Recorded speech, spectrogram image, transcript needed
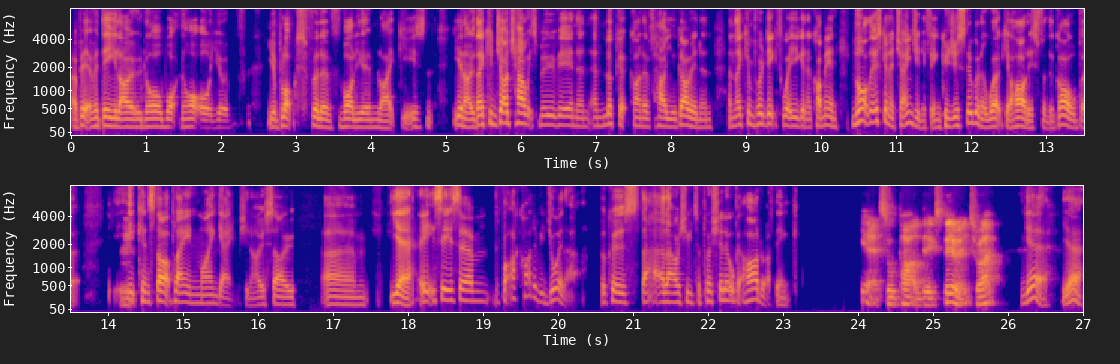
a bit of a deload or whatnot, or your your blocks full of volume, like is you know, they can judge how it's moving and, and look at kind of how you're going and and they can predict where you're gonna come in. Not that it's gonna change anything because you're still gonna work your hardest for the goal, but mm. it can start playing mind games, you know. So um yeah, it's it's um but I kind of enjoy that because that allows you to push a little bit harder, I think. Yeah, it's all part of the experience, right? Yeah, yeah.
